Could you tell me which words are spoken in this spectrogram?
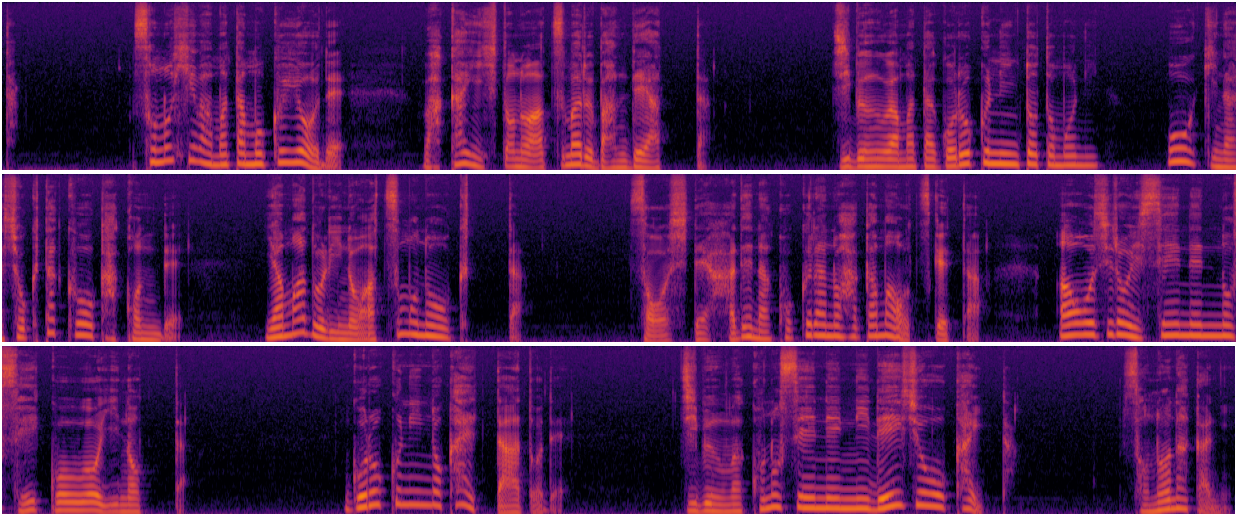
た。その日はまた木曜で若い人の集まる晩であった。自分はまた56人と共に大きな食卓を囲んで山鳥の厚物を食った。そうして派手な小倉の袴をつけた。青白い青年の成功を祈った。56人の帰った後で自分はこの青年に令状を書いた。その中に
